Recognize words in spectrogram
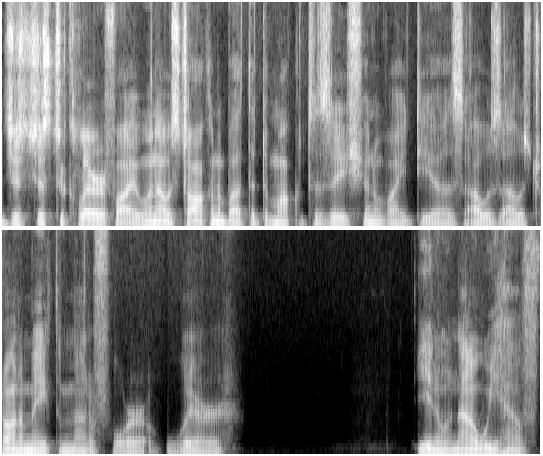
just just to clarify when I was talking about the democratization of ideas, I was I was trying to make the metaphor where you know now we have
